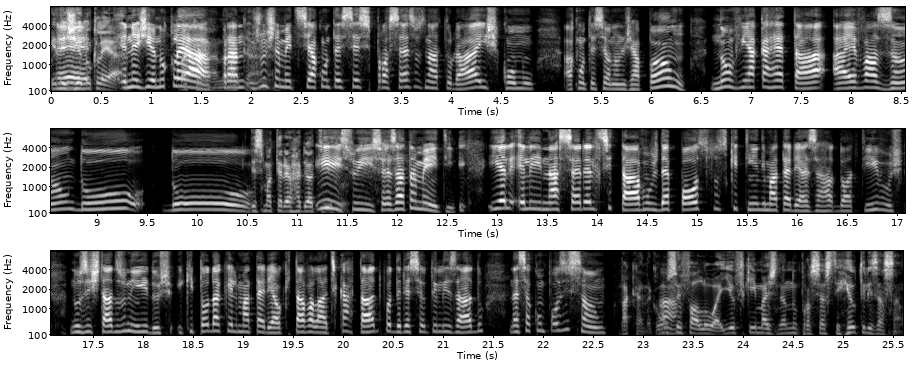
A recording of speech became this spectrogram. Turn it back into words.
Energia é, nuclear. Energia nuclear. Para justamente se acontecesse processos naturais, como aconteceu no Japão, não vinha acarretar a evasão do, do desse material radioativo. Isso, isso, exatamente. E, e ele, ele, na série ele citava os depósitos que tinha de materiais radioativos nos Estados Unidos e que todo aquele material que estava lá descartado poderia ser utilizado nessa composição. Bacana. Como ah. você falou aí, eu fiquei imaginando um processo de reutilização.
